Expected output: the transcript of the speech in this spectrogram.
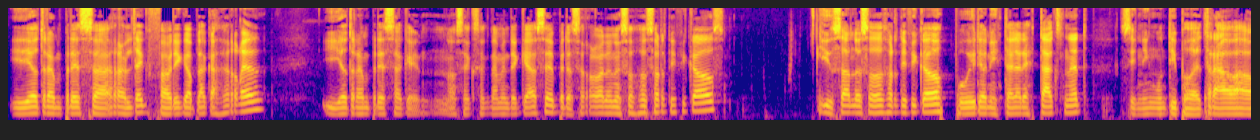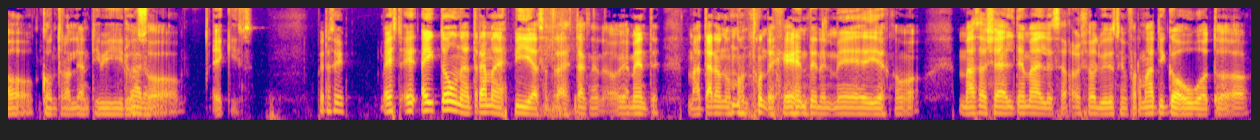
y de otra empresa, Realtek fabrica placas de red y otra empresa que no sé exactamente qué hace, pero se robaron esos dos certificados y usando esos dos certificados pudieron instalar Stuxnet sin ningún tipo de traba o control de antivirus Claro. o X. Pero sí, es- es- hay toda una trama de espías atrás de Stuxnet, obviamente. Mataron un montón de gente en el medio, es como, más allá del tema del desarrollo del virus informático, hubo todo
